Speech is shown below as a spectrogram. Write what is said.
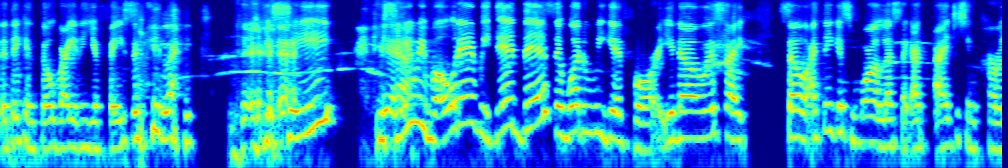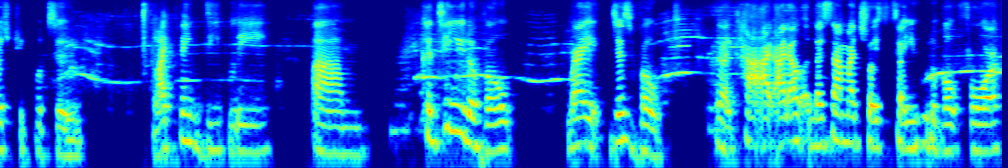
that they can throw right in your face and be like, "You see, you Yeah. see, we voted, we did this, and what do we get for it?" You know, it's like so. I think it's more or less like I, I just encourage people to like think deeply, um, continue to vote, right? Just vote. Like I, I don't. That's not my choice to tell you who to vote for,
